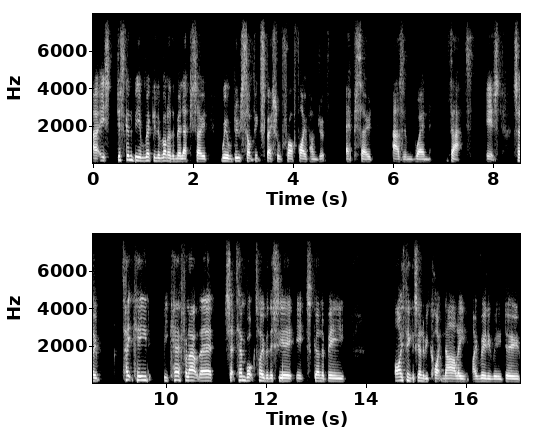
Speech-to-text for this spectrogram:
Uh, it's just going to be a regular run of the mill episode we'll do something special for our 500th episode as and when that is. So take heed, be careful out there. September, October this year, it's going to be, I think it's going to be quite gnarly. I really, really do.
